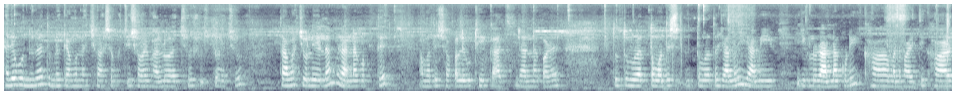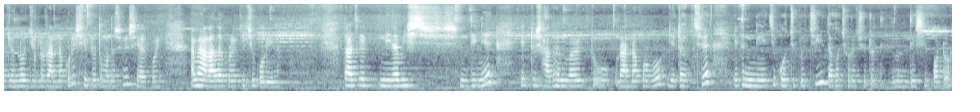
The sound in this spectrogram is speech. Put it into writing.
হ্যালো বন্ধুরা, তোমরা কেমন আছো? আশা করছি সবাই ভালো আছো, সুস্থ আছো। তো আবার চলে এলাম রান্না করতে। আমাদের সকালে উঠে কাজ রান্না করার। তো তোমরা, তোমাদের, তোমরা তো জানোই যে আমি যেগুলো রান্না করি খাওয়া মানে বাড়িতে খাওয়ার জন্য যেগুলো রান্না করি, সেগুলো তোমাদের সঙ্গে শেয়ার করি। আমি আলাদা করে কিছু করি না। তো আজকে নিরামিষ দিনে একটু সাধারণভাবে একটু রান্না করব, যেটা হচ্ছে এখানে নিয়েছি কচি কুচি দেখো ছোটো ছোটো দেশি পটল,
